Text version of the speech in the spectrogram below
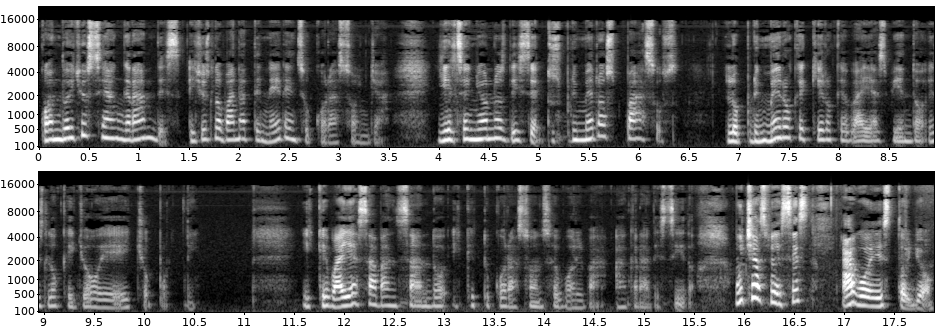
cuando ellos sean grandes, ellos lo van a tener en su corazón ya. Y el Señor nos dice, tus primeros pasos, lo primero que quiero que vayas viendo es lo que yo he hecho por ti y que vayas avanzando y que tu corazón se vuelva agradecido. Muchas veces hago esto yo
